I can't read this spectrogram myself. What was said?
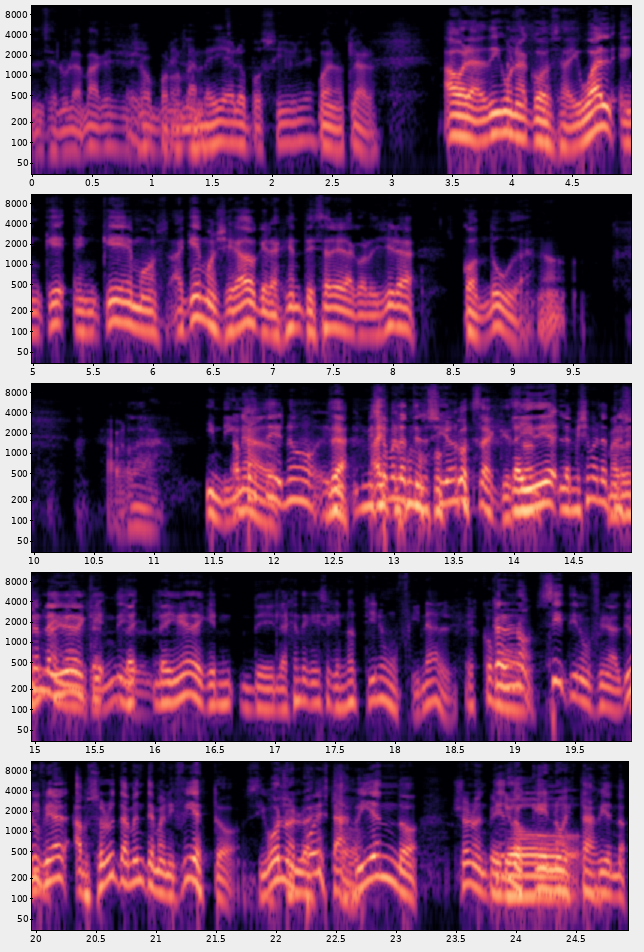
el celular, va, qué sé yo, por lo en la menos. medida de lo posible. Bueno, claro. Ahora, digo una cosa, igual en qué, en qué hemos, a qué hemos llegado que la gente sale de la cordillera con dudas, ¿no? La verdad. Indignado. Aparte, no, O sea, me hay llama la atención que la son- idea, la, me llama la me atención la idea de que la, idea de que de la gente que dice que no tiene un final. Es como Claro, no, sí tiene un final, tiene un final absolutamente manifiesto. Si vos no lo estás viendo, yo no entiendo Pero- qué no estás viendo.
